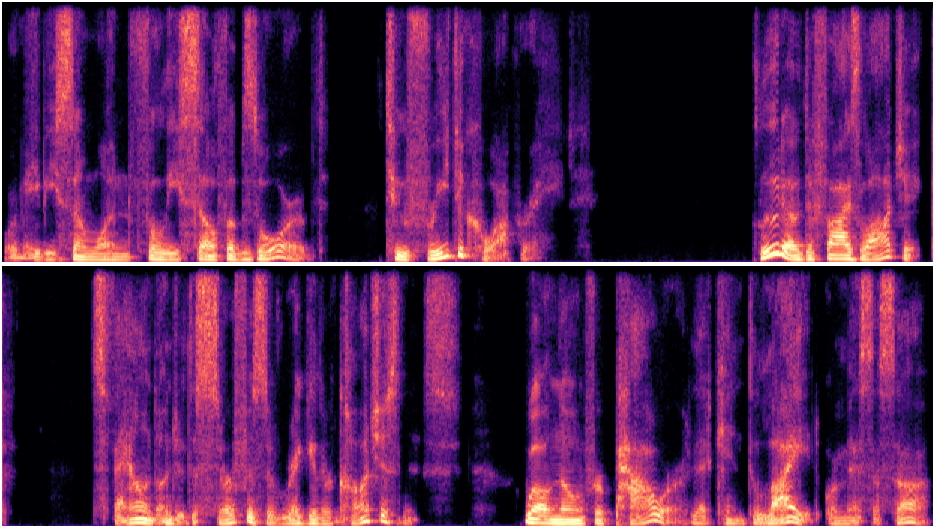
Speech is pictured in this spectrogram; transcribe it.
or maybe someone fully self absorbed, too free to cooperate. Pluto defies logic. It's found under the surface of regular consciousness, well known for power that can delight or mess us up.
